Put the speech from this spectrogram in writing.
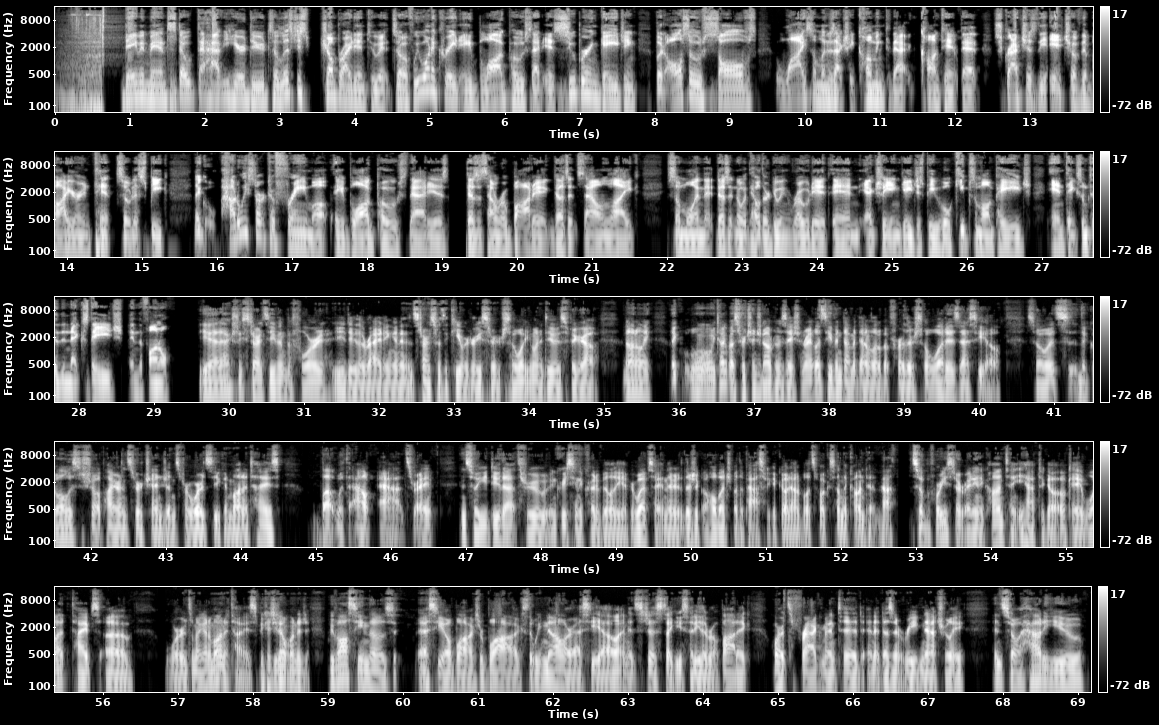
Damon, man, stoked to have you here, dude. So let's just jump right into it. So, if we want to create a blog post that is super engaging, but also solves why someone is actually coming to that content that scratches the itch of the buyer intent, so to speak. Like, how do we start to frame up a blog post that is doesn't sound robotic, doesn't sound like someone that doesn't know what the hell they're doing wrote it and actually engages people, keeps them on page, and takes them to the next stage in the funnel? Yeah, it actually starts even before you do the writing and it starts with the keyword research. So, what you want to do is figure out not only like when we talk about search engine optimization, right? Let's even dumb it down a little bit further. So, what is SEO? So, it's the goal is to show up higher in search engines for words that you can monetize, but without ads, right? And so you do that through increasing the credibility of your website. And there, there's a whole bunch of other paths we could go down, but let's focus on the content path. So before you start writing the content, you have to go, okay, what types of words am I going to monetize? Because you don't want to, we've all seen those SEO blogs or blogs that we know are SEO. And it's just, like you said, either robotic or it's fragmented and it doesn't read naturally. And so, how do you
